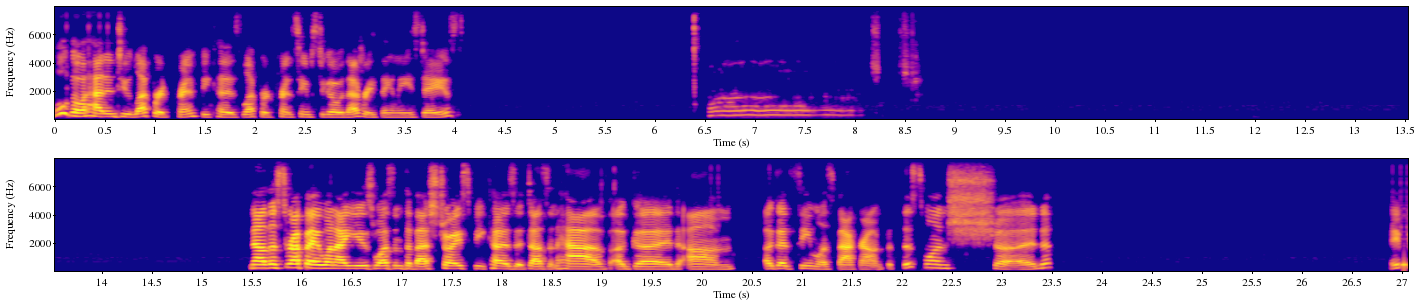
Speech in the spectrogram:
we'll go ahead and do leopard print because leopard print seems to go with everything these days. Uh, now the Serape one I used wasn't the best choice because it doesn't have a good um, a good seamless background, but this one should. Maybe.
